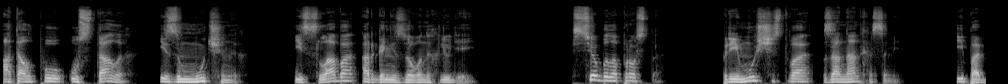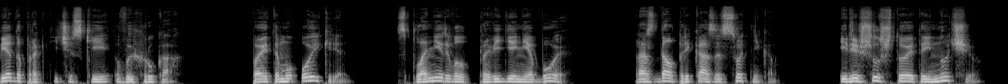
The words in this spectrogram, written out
а толпу усталых, измученных и слабо организованных людей. Все было просто. Преимущество за нанхасами и победа практически в их руках. Поэтому Ойкерин спланировал проведение боя раздал приказы сотникам и решил, что этой ночью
